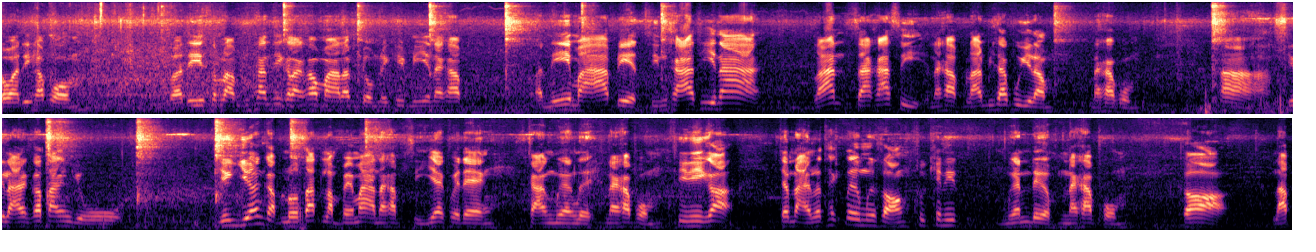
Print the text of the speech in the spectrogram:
สวัสดีครับผม สวัสดีสำหรับทุกท่านที่กำลังเข้ามารับชมในคลิปนี้นะครับ วันนี้มาอัปเดตสินค้าที่หน้าร้านสาขาสีนะครับร้านพิทักษ์บุรีรัมนะครับผมอ่าที่ร้านก็ตั้งอยู่เยื้องๆกับโลตัสลำไปมาสนะครับสีแยกไฟแดงกลางเมืองเลยนะครับ ผมที่นี่ก็จำหน่ายรถแท็กเตอร์มือสองทุกชนิดเหมือนเดิมนะครับผมก็รับ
